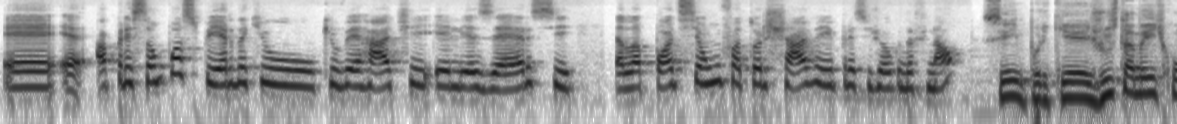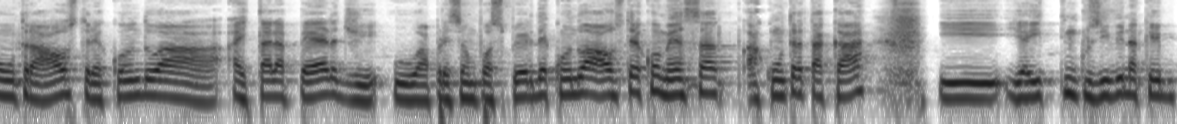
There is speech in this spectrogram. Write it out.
é, é, a pressão pós-perda que o, que o Verratti ele exerce ela pode ser um fator chave aí para esse jogo da final? Sim, porque justamente contra a Áustria, quando a, a Itália perde o, a pressão pós-perda, é quando a Áustria começa a contra-atacar e, e aí, inclusive, naquele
